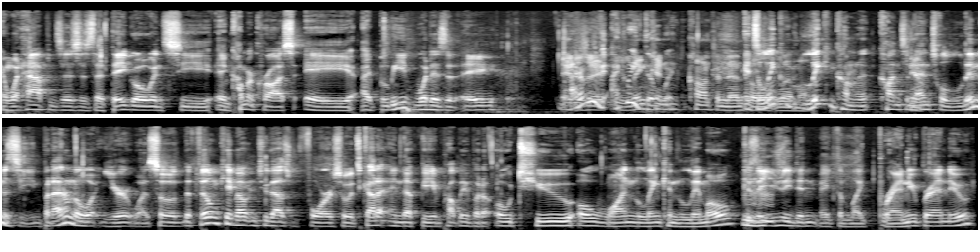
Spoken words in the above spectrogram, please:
and what happens is is that they go and see and come across a, I believe, what is it? A It I is don't a even- I don't even Lincoln know what- Continental it's a Lincoln, limo. Lincoln Con- Continental limousine, but I don't know what year it was. So the film came out in 2004, so it's got to end up being probably about a 02, 01 Lincoln limo because Mm-hmm. they usually didn't make them like brand new, brand new.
